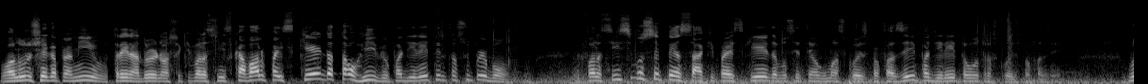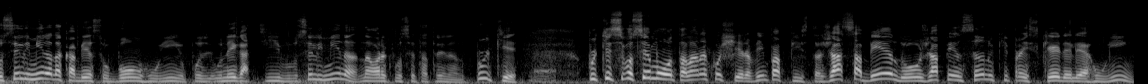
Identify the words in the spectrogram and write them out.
ó. O aluno chega para mim, o treinador nosso aqui, fala assim: esse cavalo para esquerda tá horrível, para direita ele tá super bom. Eu falo assim: e se você pensar que para a esquerda você tem algumas coisas para fazer e para a direita outras coisas para fazer? Você elimina da cabeça o bom, o ruim, o, negativo, você elimina na hora que você está treinando. Por quê? Porque se você monta lá na cocheira, vem para a pista, já sabendo ou já pensando que para a esquerda ele é ruim,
